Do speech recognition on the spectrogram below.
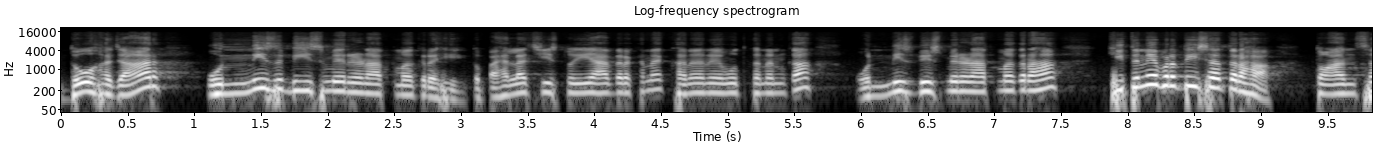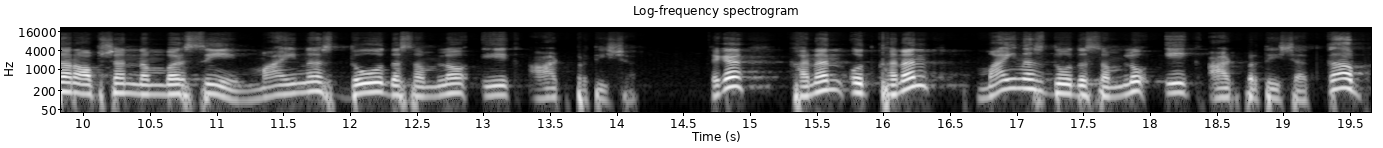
2019-20 में ऋणात्मक रही। तो पहला चीज़ तो ये याद रखना है, खनन एवं उत्खनन का 19-20 में ऋणात्मक रहा। कितने प्रतिशत रहा? तो answer option number C, minus दो दशमलव एक आठ प्रतिशत। ठीक है? खनन, उत्खनन माइनस दो दशमलव एक आठ प्रतिशत। कब?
